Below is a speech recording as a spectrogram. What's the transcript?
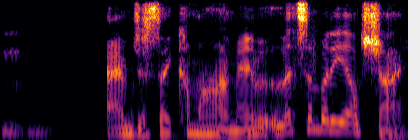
Mhm. I'm just like, come on, man, let somebody else shine.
